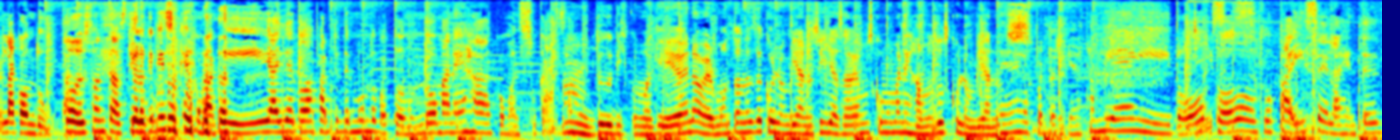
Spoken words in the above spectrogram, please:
la conducta. todo es fantástico. Yo lo que pienso es que como aquí hay de todas partes del mundo, pues todo el mundo maneja como en su casa. Mm, dude, y como aquí deben haber montones de colombianos y ya sabemos cómo manejamos los colombianos. Eh, los puertorriqueños también y todos, todos los países, la gente,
